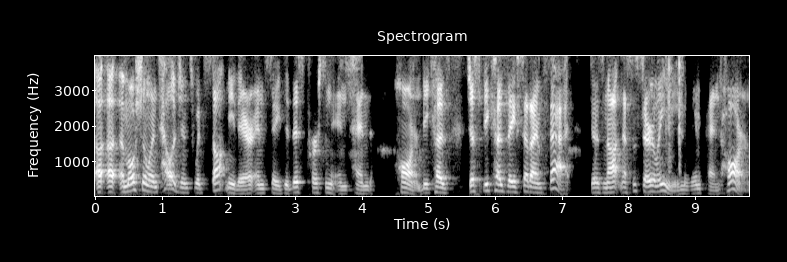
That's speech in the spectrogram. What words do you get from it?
uh, uh, emotional intelligence would stop me there and say, did this person intend harm? Because just because they said I'm fat does not necessarily mean they intend harm.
